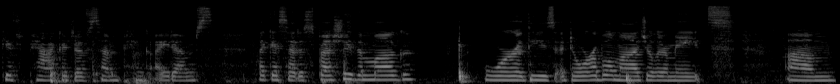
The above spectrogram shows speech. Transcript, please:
gift package of some pink items like I said, especially the mug or these adorable modular mates um,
